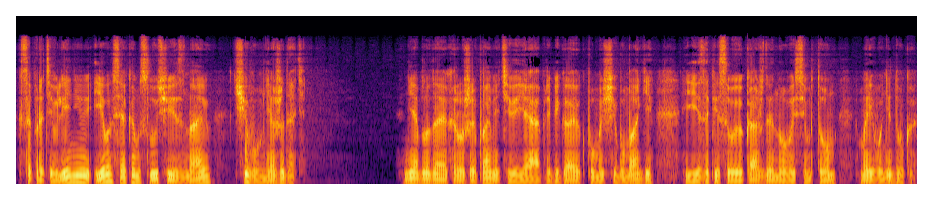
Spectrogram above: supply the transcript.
к сопротивлению и во всяком случае знаю, чего мне ожидать. Не обладая хорошей памятью, я прибегаю к помощи бумаги и записываю каждый новый симптом моего недуга.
